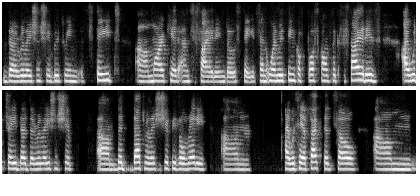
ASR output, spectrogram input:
the relationship between state uh, market and society in those states. And when we think of post-conflict societies I would say that the relationship, um, that that relationship is already um, I would say, affected. So um,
